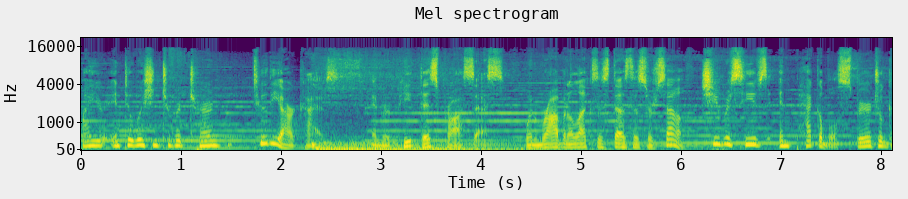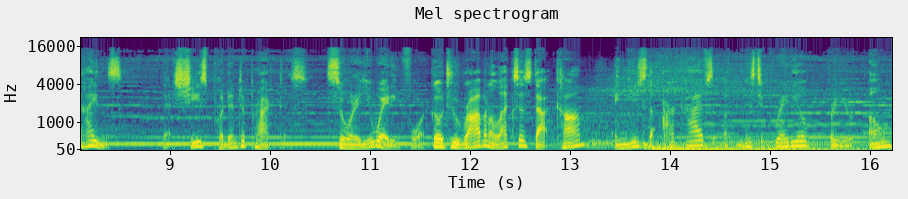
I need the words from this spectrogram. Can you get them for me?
by your intuition to return to the archives and repeat this process. When Robin Alexis does this herself, she receives impeccable spiritual guidance that she's put into practice. So, what are you waiting for? Go to robinalexis.com and use the archives of Mystic Radio for your own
